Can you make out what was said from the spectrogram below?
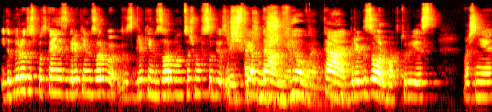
I dopiero to spotkanie z Grekiem, Zorba, z Grekiem Zorbą coś mu w sobie uświadamia. Żywiołem, tak, Grek Zorba, który jest właśnie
